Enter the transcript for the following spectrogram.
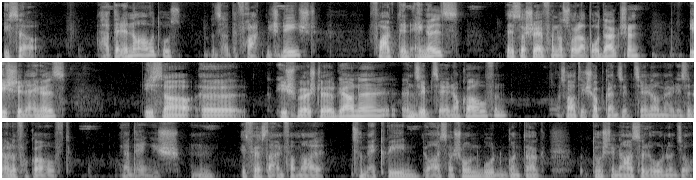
Ich sag, hat er denn noch Autos? Er sagte, fragt mich nicht. Fragt den Engels, der ist der Chef von der Solar Production. Ich den Engels. Ich sag, äh, ich möchte gerne einen 17er kaufen. Er sagte, ich habe keinen 17er mehr, die sind alle verkauft. Da denke ich, hm, jetzt fährst du einfach mal zu McQueen. Du hast ja schon einen guten Kontakt durch den Hasellohn und so.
